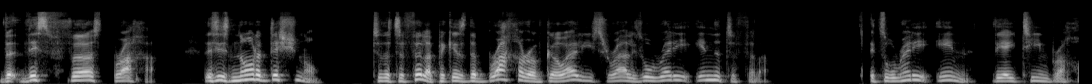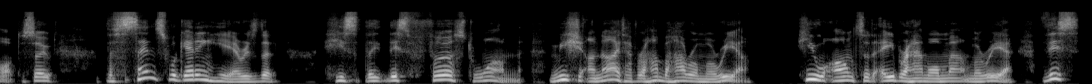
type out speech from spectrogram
that this first bracha, this is not additional to the tefillah because the bracha of Goel Yisrael is already in the tefillah. It's already in the 18 brachot. So the sense we're getting here is that he's the, this first one, Misha Anait Avraham Baharo Moriah, he who answered Abraham on Mount Moriah. This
